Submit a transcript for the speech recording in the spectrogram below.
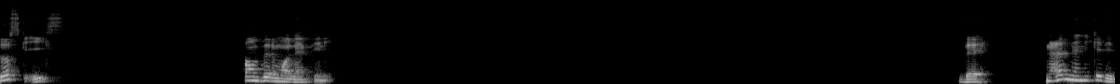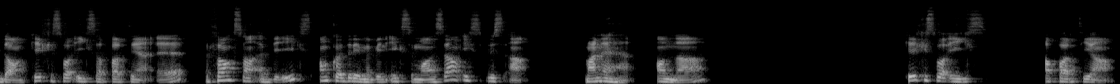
lorsque x tend vers moins l'infini باهي عندنا هني كيتي donc quel que soit x appartient à r ال fonction f de x encadrée ما بين x moins 1 و x plus 1 معناها a quel que soit x appartient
